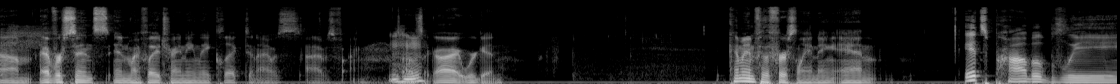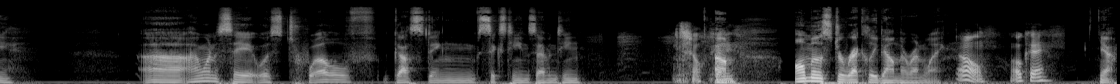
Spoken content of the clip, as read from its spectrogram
Um, ever since in my flight training they clicked and I was I was fine. So I was like, all right, we're good. Come in for the first landing and it's probably uh, I want to say it was 12 gusting 16 17 Okay. um, almost directly down the runway. oh, okay. Yeah.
